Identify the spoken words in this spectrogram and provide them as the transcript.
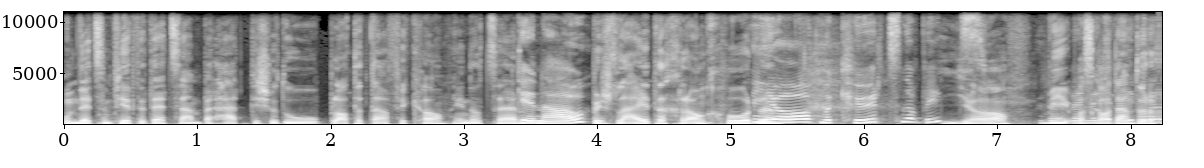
Und jetzt am 4. Dezember hattest du Plattentaufe gehabt in Luzern. Genau. Bist leider krank geworden. Ja, man hört es noch ein bisschen. Ja, wie, was, geht einem durch,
